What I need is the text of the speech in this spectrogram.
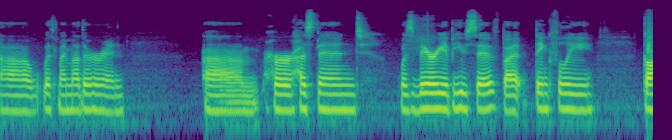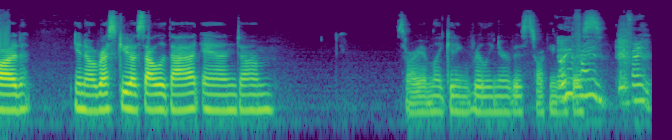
uh, with my mother and um, her husband was very abusive, but thankfully God, you know, rescued us out of that. And um, sorry, I'm like getting really nervous talking Oh, about you're this. fine. You're fine.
